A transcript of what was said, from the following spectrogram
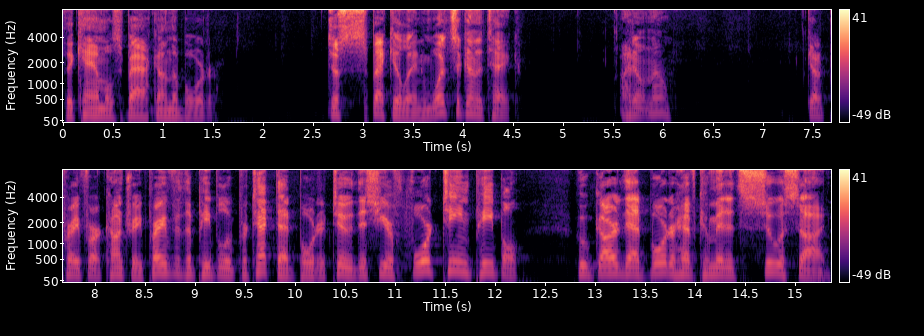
the camel's back on the border. Just speculating. What's it going to take? I don't know. Got to pray for our country. Pray for the people who protect that border, too. This year, 14 people who guard that border have committed suicide.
